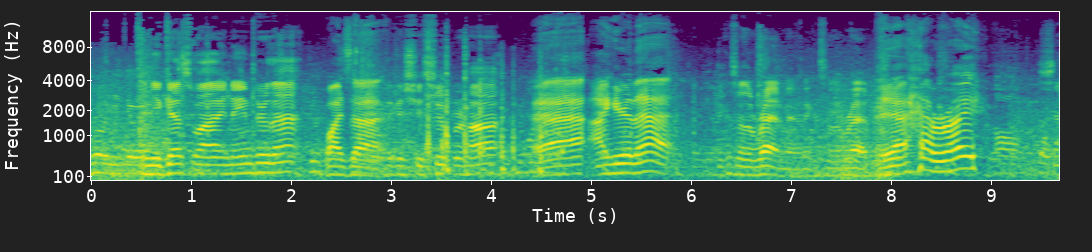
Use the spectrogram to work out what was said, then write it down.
Can you guess why I named her that? Why is that? Because she's super hot. Ah, I hear that. Because of the red, man. Because of the red. Yeah, right? She's a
